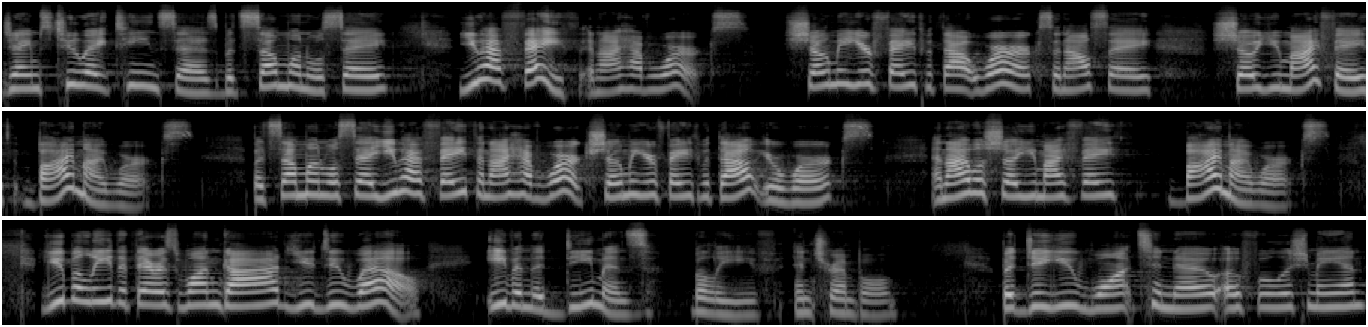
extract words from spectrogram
James 2:18 says, "But someone will say, "You have faith and I have works. Show me your faith without works, and I'll say, "Show you my faith by my works." But someone will say, "You have faith and I have works. Show me your faith without your works, and I will show you my faith by my works. You believe that there is one God, you do well. Even the demons believe and tremble. But do you want to know, O foolish man,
